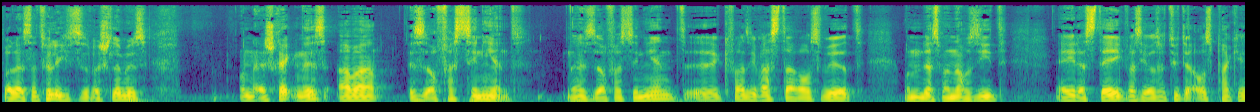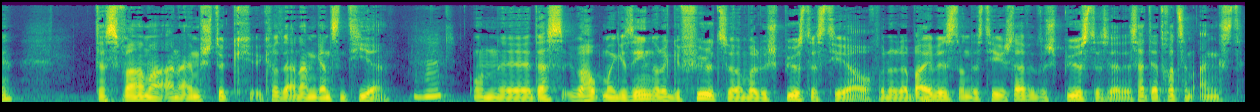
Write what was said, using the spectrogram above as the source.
weil das natürlich so was Schlimmes und Erschreckendes, aber es ist auch faszinierend. Es ist auch faszinierend, äh, quasi, was daraus wird. Und dass man auch sieht, ey, das Steak, was ich aus der Tüte auspacke, das war mal an einem Stück, quasi an einem ganzen Tier. Mhm. Und äh, das überhaupt mal gesehen oder gefühlt zu haben, weil du spürst das Tier auch. Wenn du dabei bist und das Tier geschlafen wird, du spürst das ja. Das hat ja trotzdem Angst.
